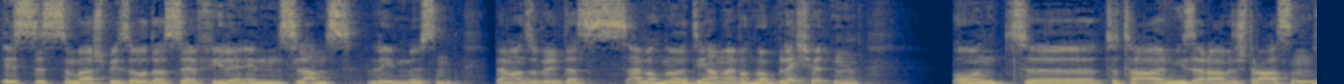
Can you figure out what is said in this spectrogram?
ist es zum Beispiel so, dass sehr viele in Slums leben müssen, wenn man so will. Das ist einfach nur, die haben einfach nur Blechhütten und äh, total miserable Straßen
